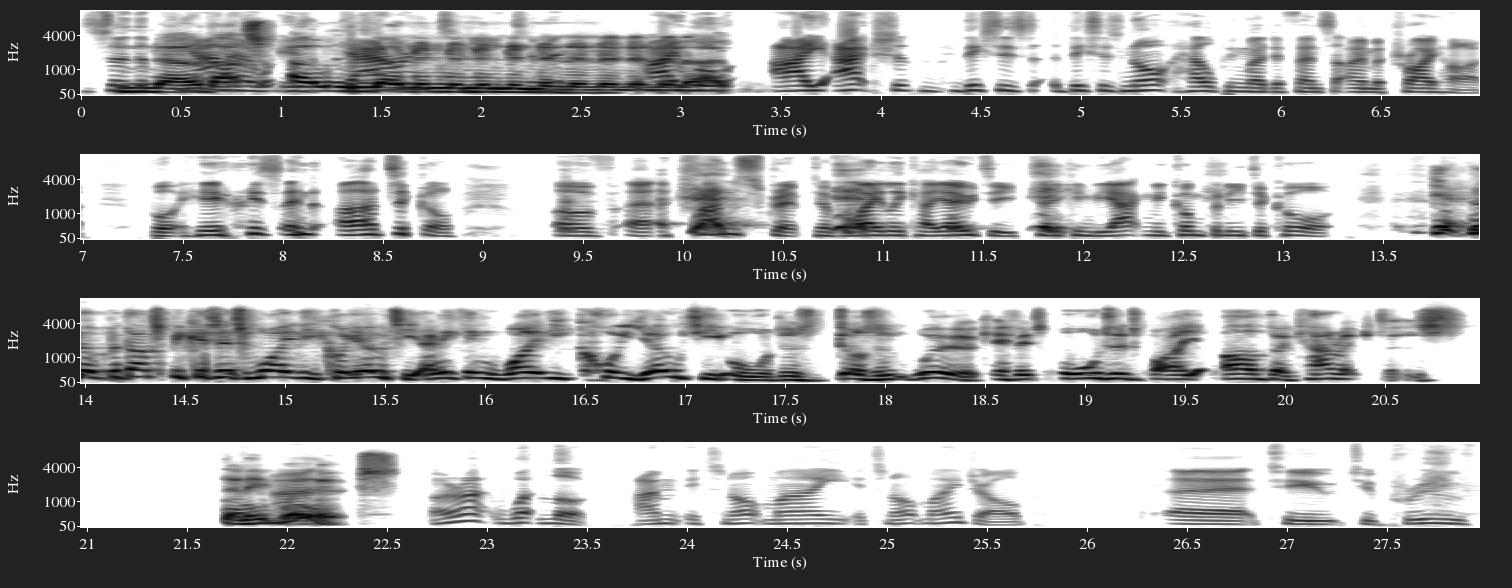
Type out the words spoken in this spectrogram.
So the No, that's- is oh, no, no, no, no, no, no, no, no, no, I no. will. I actually. This is this is not helping my defense that I'm a tryhard. But here is an article of uh, a transcript of Wiley Coyote taking the Acme company to court. Yeah, no, but that's because it's Wiley Coyote. Anything Wiley Coyote orders doesn't work. If it's ordered by other characters, then it works. All right. What? Look, I'm. It's not my. It's not my job. Uh, to to prove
